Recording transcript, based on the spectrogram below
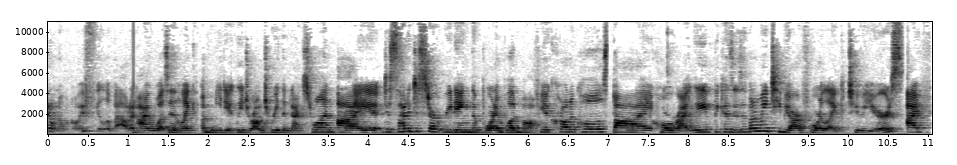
I don't know how I feel about it. I wasn't like immediately drawn to read the next one. I decided to start reading the Born in Blood Mafia Chronicles by Cora Reilly because this has been on my TBR for like two years. I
